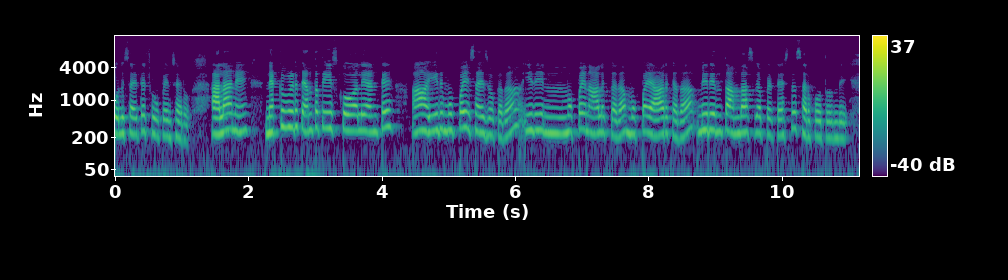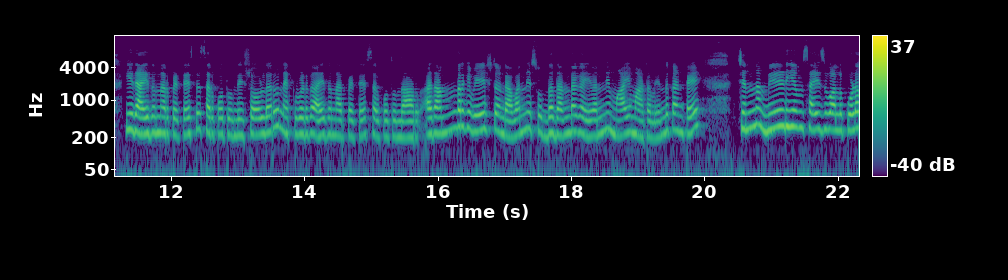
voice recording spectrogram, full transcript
కొలిసి అయితే చూపించారు. అలానే నెక్ విడితే ఎంత తీసుకోవాలి అంటే ఇది ముప్పై సైజు కదా ఇది ముప్పై నాలుగు కదా ముప్పై ఆరు కదా మీరు ఇంత అందాజుగా పెట్టేస్తే సరిపోతుంది. ఇది ఐదున్నర పెట్టేస్తే సరిపోతుంది. షోల్డరు నెక్ విడత ఐదున్నర పెట్టేస్తే సరిపోతుంది. ఆరు. అది అందరికీ వేస్ట్ అండి. అవన్నీ శుద్ధ దండగా ఇవన్నీ మాయ మాటలు. ఎందుకంటే చిన్న మీడియం సైజు వాళ్ళు కూడా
